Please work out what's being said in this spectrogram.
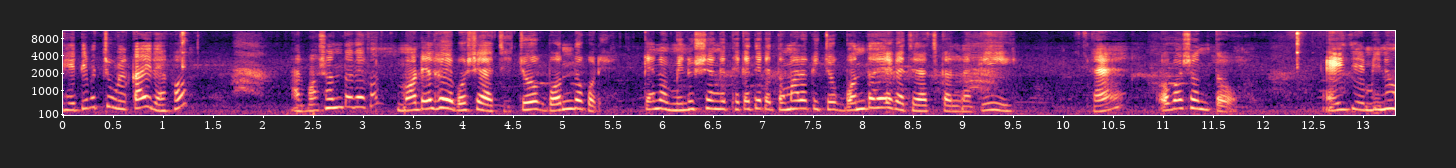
ঘেঁটে বা চুলকাই দেখো। আর বসন্ত দেখুন, মডেল হয়ে বসে আছে, চোখ বন্ধ করে। কেন? মিনুর সঙ্গে থেকে থেকে তোমারও কি চোখ বন্ধ হয়ে গেছে আজকাল নাকি? হ্যাঁ? ও বসন্ত। এই যে মিনু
